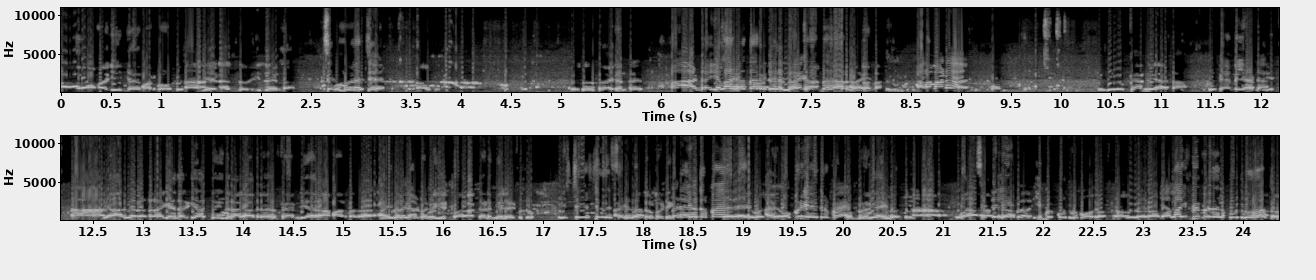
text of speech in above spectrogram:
ಆರಾಮಾಗಿ ಎಂಜಾಯ್ ಮಾಡಬಹುದು ಹಾ. ಏನದು ಇದೆಲ್ಲ ಚಿಕ್ಕ ಇದು ಡ್ರ್ಯಾಗನ್ ಟ್ರೈನ್ ಹಾ ಡ್ರೈ- ಎಲ್ಲ ಹೇಳ್ತಾರೆ. ಇದು ಇದು ಫ್ಯಾಮಿಲಿ ಆಟ. ಹಾ. ಯಾರ್ಯಾರ ಎದರಿಗೆ ಆತು ಇದ್ರಾಗ ಆದ್ರೆ ಫ್ಯಾಮಿಲಿ ಆರಾಮ ಆಡ್ತಾರ ಐವತ್ತು ರೂಪಾಯಿ ಟಿಕೆಟ್ ಬಹಳ ಕಡಿಮೆ ರೇಟ್ ಇಷ್ಟ ಎಷ್ಟು? ಐವತ್ತು ರೂಪಾಯಿ ಐದು ರೂಪಾಯಿ ಒಬ್ಬರಿಗೆ ಐವತ್ತು ಇಬ್ರು ಕುತ್ಕೋಬಹುದು. ಹೌದು. ಎಲ್ಲ ಇಬ್ಬಿಬ್ಬರೆಲ್ಲ ಕುತ್ಕೋಬಹುದು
